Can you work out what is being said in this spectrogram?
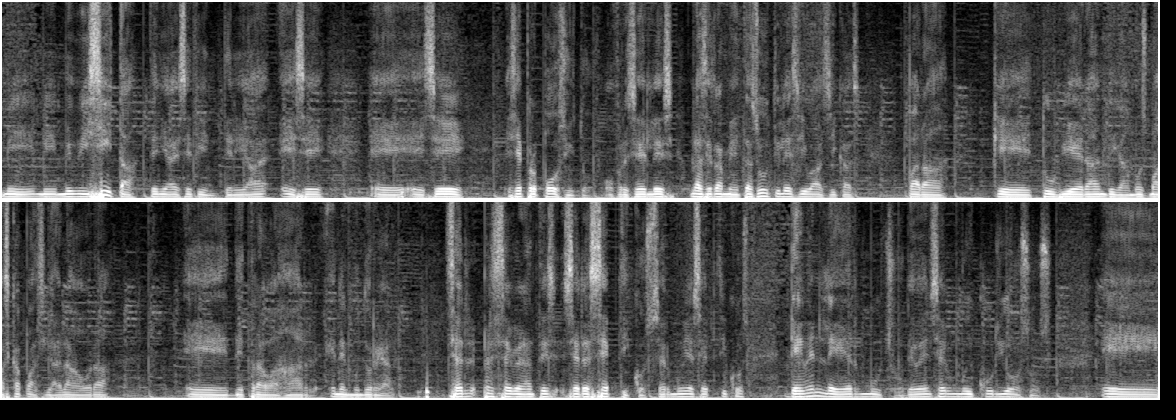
mi, mi, visita tenía ese fin, tenía ese, eh, ese, ese propósito, ofrecerles unas herramientas útiles y básicas para que tuvieran, digamos, más capacidad a la hora eh, de trabajar en el mundo real. Ser perseverantes, ser escépticos, ser muy escépticos, deben leer mucho, deben ser muy curiosos, eh,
